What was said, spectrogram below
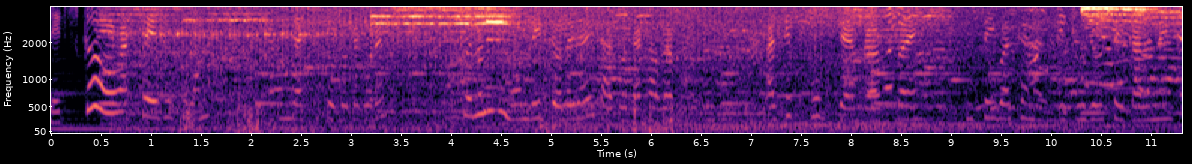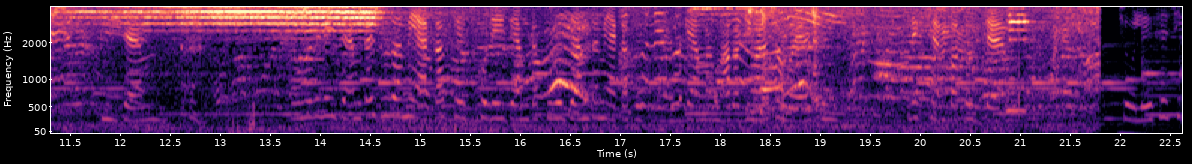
লেটস গো এসেছিলাম এখন যাচ্ছি টোটোতে করে। চলুন মন্দির চলে যাই তারপর দেখা হবে আপনার আজকে খুব জ্যাম রাস্তায়। বুঝতেই পারছেন আজকে পুজো, সেই কারণে জ্যাম কোনোদিন এই জ্যামটাই শুধু আমি একা ফেস করি, এই জ্যামটা পুরো জ্যামটা আমি একা ফেস করি। আজকে আমার মা কাকিমারা সবাই আছে। দেখছেন কত জ্যাম চলে এসেছি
